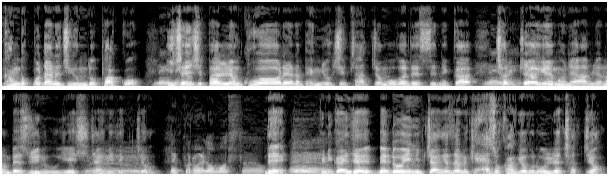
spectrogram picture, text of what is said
강북보다는 지금 높았고 네네. 2018년 9월에는 164.5가 됐으니까 네네. 철저하게 뭐냐 하면은 매수인 우위의 시장이 됐죠. 100%를 넘 었어요. 네. 그러니까 이제 매도인 입장에서는 계속 가격을 올려쳤죠.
